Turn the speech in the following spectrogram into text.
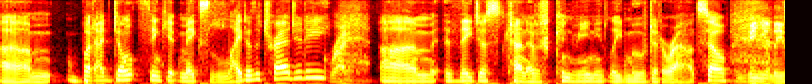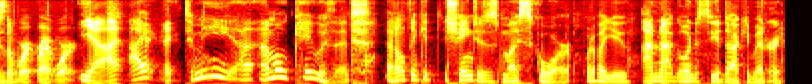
um, but I don't think it makes light of the tragedy. Right. Um, they just kind of conveniently moved it around. So Conveniently is the word, right word. yeah, I, I to me, I, I'm okay with it. I don't think it changes my score. What about you? I'm not going to see a documentary.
